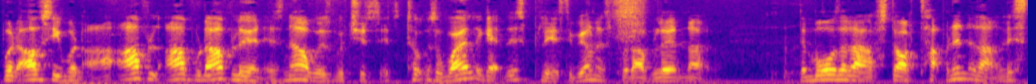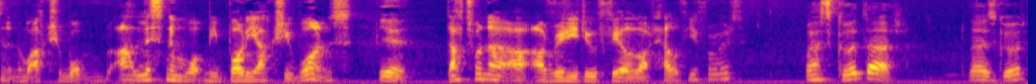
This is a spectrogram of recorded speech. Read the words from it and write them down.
But obviously, what I- I've, I've what I've learned is now is which is it took us a while to get this place to be honest. But I've learned that the more that I start tapping into that and listening to what actually what uh, listening what my body actually wants, Yeah. that's when I, I really do feel a lot healthier for it. Well, that's good. That. That is good.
